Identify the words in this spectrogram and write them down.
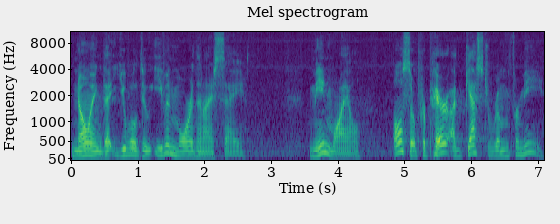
knowing that you will do even more than I say. Meanwhile, also prepare a guest room for me,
